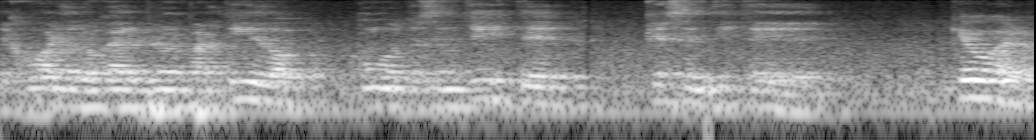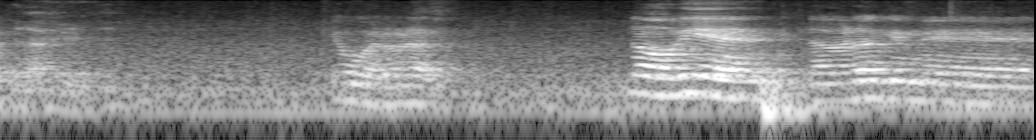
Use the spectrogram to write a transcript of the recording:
el jugar de local el primer partido, cómo te sentiste, qué sentiste Qué bueno, de la gente. qué bueno, gracias. No, bien, la verdad que me.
